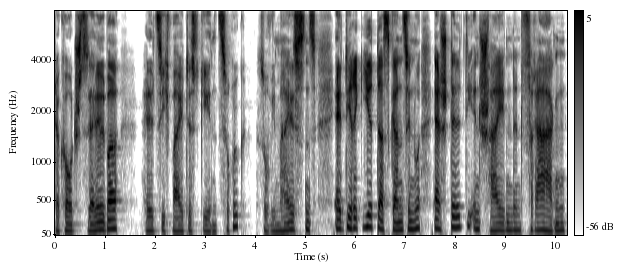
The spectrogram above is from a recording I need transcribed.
Der Coach selber hält sich weitestgehend zurück, so wie meistens. Er dirigiert das Ganze nur, er stellt die entscheidenden Fragen,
